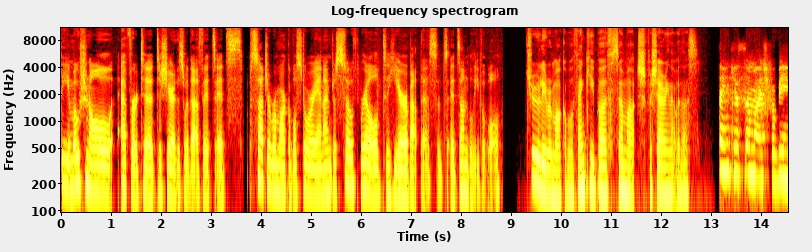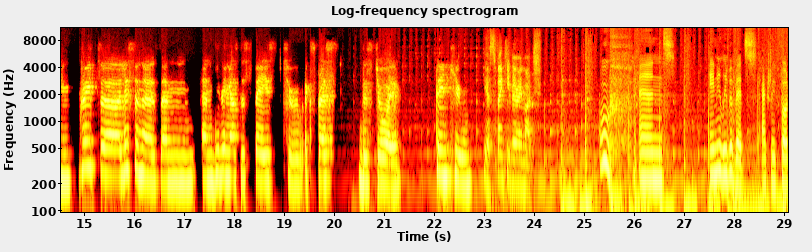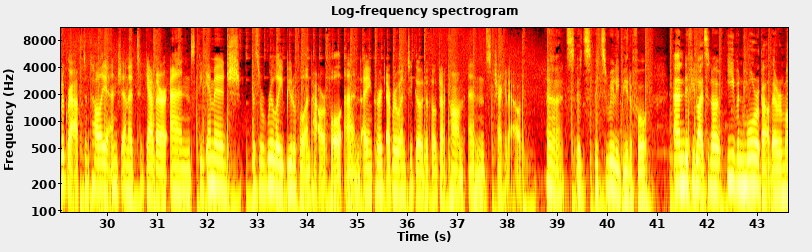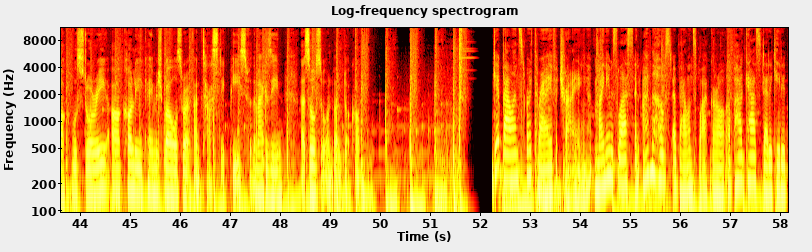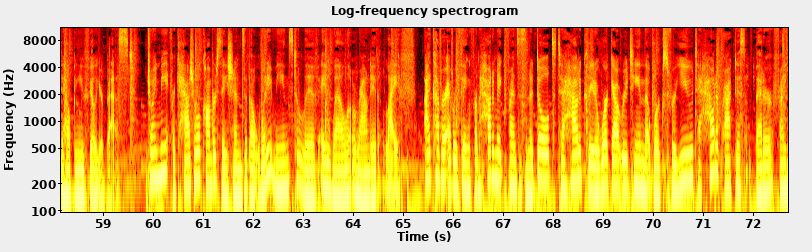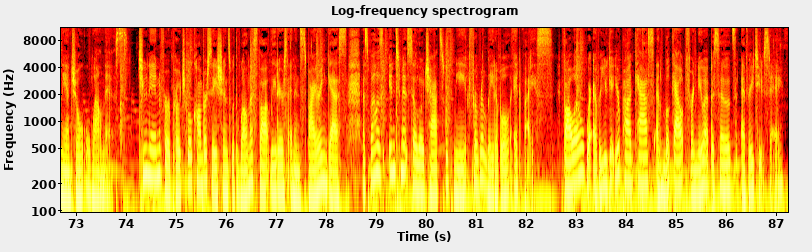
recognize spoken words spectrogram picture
the emotional effort to to share this with us. It's it's such a remarkable story and I'm just so thrilled to hear about this. It's it's unbelievable. Truly remarkable. Thank you both so much for sharing that with us. Thank you so much for being great uh, listeners and and giving us the space to express this joy. Thank you. yes. Thank you very much. Oof. And Annie Leibovitz actually photographed Natalia and Jenna together, and the image is really beautiful and powerful. And I encourage everyone to go to Vogue.com and check it out. Yeah, it's it's it's really beautiful. And if you'd like to know even more about their remarkable story, our colleague Hamish Bowles wrote a fantastic piece for the magazine that's also on Vogue.com. Get balanced or thrive trying. My name is Les, and I'm the host of Balanced Black Girl, a podcast dedicated to helping you feel your best. Join me for casual conversations about what it means to live a well rounded life. I cover everything from how to make friends as an adult to how to create a workout routine that works for you to how to practice better financial wellness. Tune in for approachable conversations with wellness thought leaders and inspiring guests, as well as intimate solo chats with me for relatable advice. Follow wherever you get your podcasts and look out for new episodes every Tuesday.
